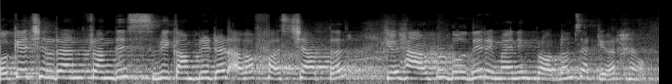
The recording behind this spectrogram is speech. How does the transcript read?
okay children from this we completed our first chapter. You have to do the remaining problems at your home.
